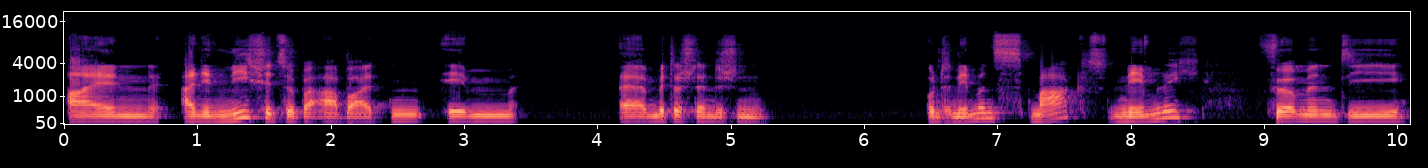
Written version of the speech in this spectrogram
ein, eine Nische zu bearbeiten im äh, mittelständischen Unternehmensmarkt, nämlich Firmen, die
